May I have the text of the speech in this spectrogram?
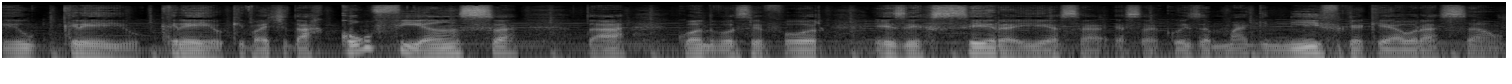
eu creio, creio que vai te dar confiança, tá? Quando você for exercer aí essa, essa coisa magnífica que é a oração.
